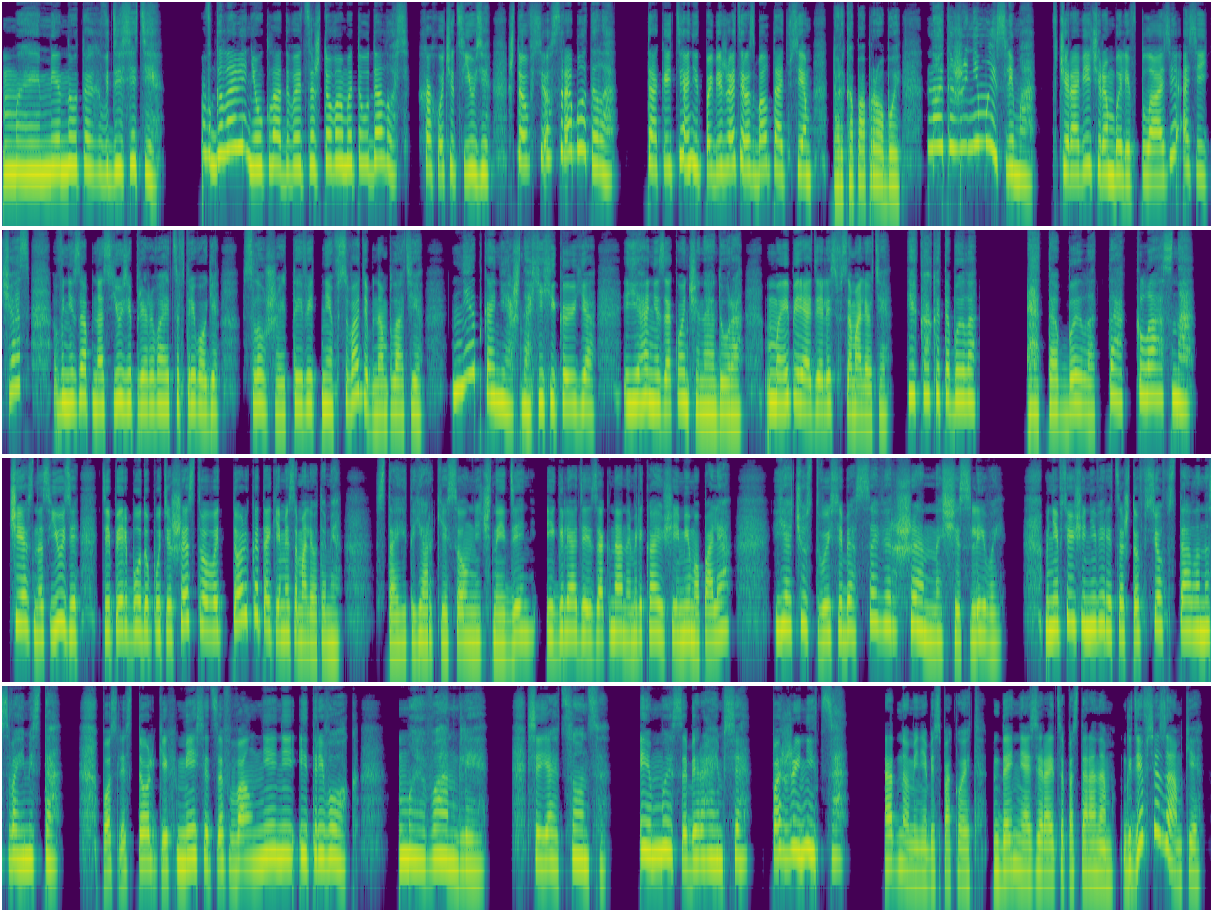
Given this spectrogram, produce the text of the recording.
мы минутах в десяти». «В голове не укладывается, что вам это удалось», — хохочет Сьюзи, «что все сработало». Так и тянет побежать и разболтать всем. Только попробуй. Но это же немыслимо. Вчера вечером были в плазе, а сейчас внезапно Сьюзи прерывается в тревоге. «Слушай, ты ведь не в свадебном платье?» «Нет, конечно», — хихикаю я. «Я незаконченная дура. Мы переоделись в самолете. И как это было?» «Это было так классно!» Честно, Сьюзи, теперь буду путешествовать только такими самолетами. Стоит яркий солнечный день, и, глядя из окна на мелькающие мимо поля, я чувствую себя совершенно счастливой. Мне все еще не верится, что все встало на свои места. После стольких месяцев волнений и тревог мы в Англии. Сияет солнце, и мы собираемся пожениться. Одно меня беспокоит. Дэнни озирается по сторонам. Где все замки?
